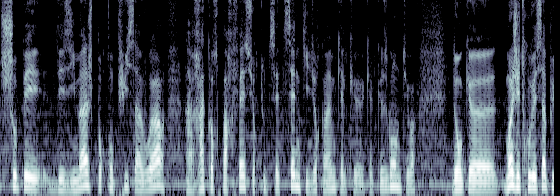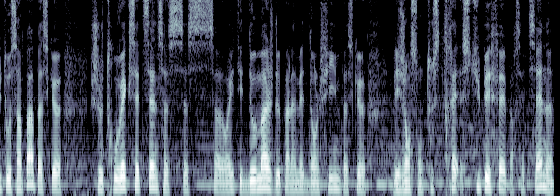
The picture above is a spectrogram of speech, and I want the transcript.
choper des images pour qu'on puisse avoir un raccord parfait sur toute cette scène qui dure quand même quelques, quelques secondes, tu vois. Donc euh, moi j'ai trouvé ça plutôt sympa parce que je trouvais que cette scène, ça, aurait été dommage de ne pas la mettre dans le film parce que les gens sont tous très stupéfaits par cette scène.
